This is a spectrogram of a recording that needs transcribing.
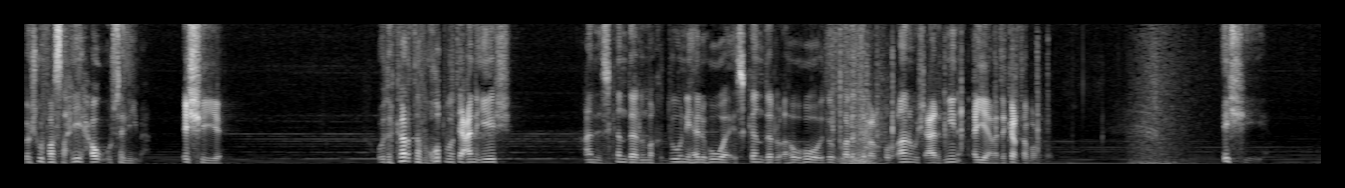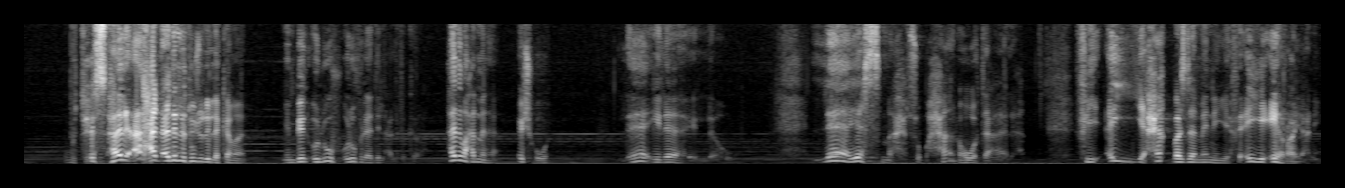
بشوفها صحيحة وسليمة. إيش هي؟ وذكرتها في خطبتي عن إيش؟ عن إسكندر المقدوني. هل هو إسكندر أو هو ذو القرنين تبع القرآن؟ ومش عارف مين. أيام ذكرتها برضه. إيش هي؟ وبتحس هذه أحد أدلة وجود الله كمان؟ من بين ألوف ألوف الأدلة على فكرة. هذا واحد منها إيش هو؟ لا إله إلا هو لا يسمح سبحانه وتعالى في أي حقبة زمنية في أي era يعني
